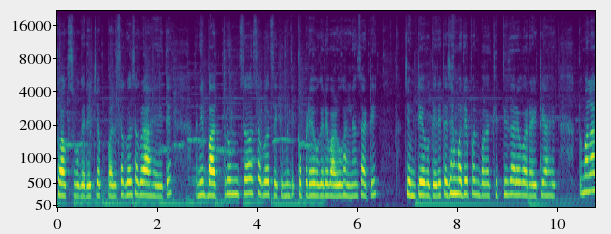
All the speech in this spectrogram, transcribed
सॉक्स वगैरे चप्पल सगळं सगळं आहे इथे. आणि बाथरूमचं सगळंच आहे की म्हणजे कपडे वगैरे वाळू घालण्यासाठी चिमटे वगैरे. त्याच्यामध्ये पण बघा किती साऱ्या व्हरायटी आहेत. तुम्हाला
